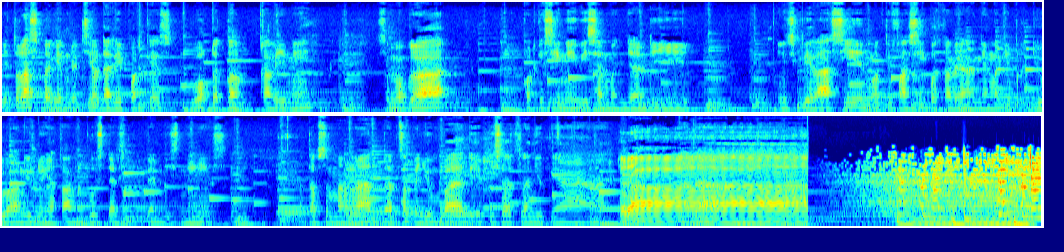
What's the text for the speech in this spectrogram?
itulah sebagian kecil dari podcast Walk the Talk kali ini. Semoga podcast ini bisa menjadi inspirasi dan motivasi buat kalian yang lagi berjuang di dunia kampus dan, dan bisnis. Tetap semangat dan sampai jumpa di episode selanjutnya. Dadah. Dadah.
